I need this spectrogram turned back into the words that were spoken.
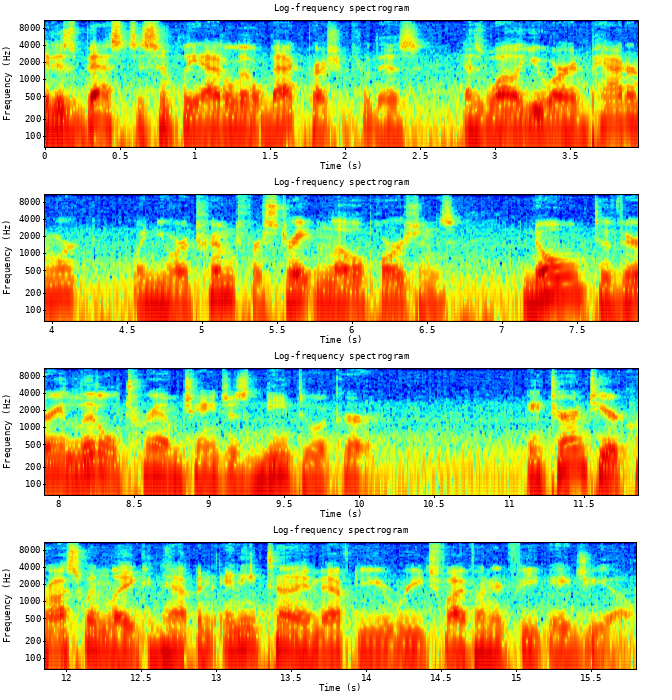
It is best to simply add a little back pressure for this, as while you are in pattern work, when you are trimmed for straight and level portions, no to very little trim changes need to occur. A turn to your crosswind leg can happen any time after you reach 500 feet AGL.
